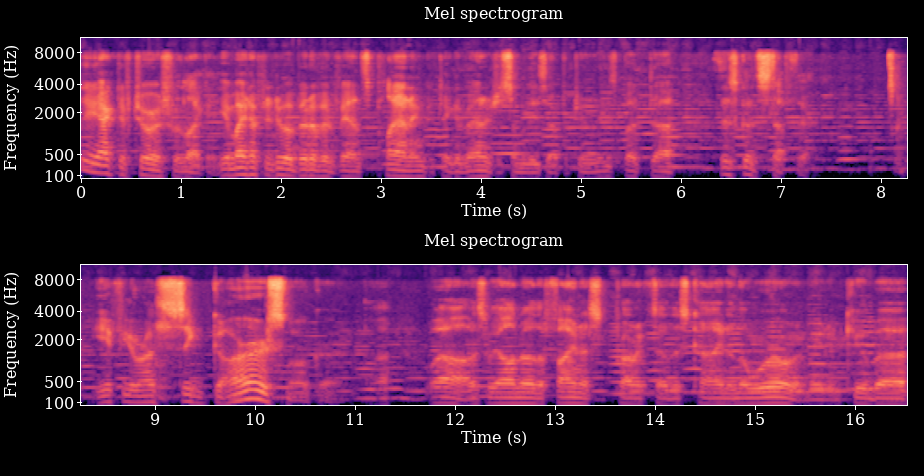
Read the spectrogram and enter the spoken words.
the active tourist would like it. You might have to do a bit of advanced planning to take advantage of some of these opportunities, but there's good stuff there. If you're a cigar smoker, uh, well, as we all know, the finest products of this kind in the world are made in Cuba,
